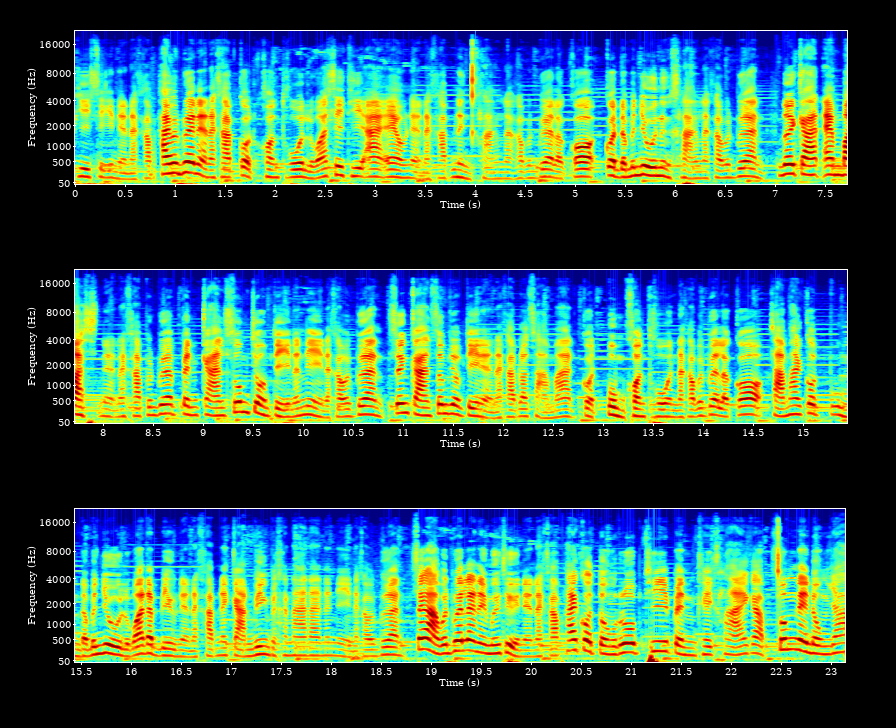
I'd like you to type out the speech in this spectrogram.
PC เนี่ยนะครับให้เพื่อนๆเนี่ยนะครับกด Ctrl หรือว่า CTRL เนี่ยนะครับหครั้งนะครับเพื่อนๆแล้วก็กด W หนึ่งครั้งนะครับเพื่อนๆโดยการ ambush เนี่ยนะครับเพื่อนๆเป็นการซุ่มโจมตีนั่นเองนะครับเพื่อนๆซึ่งการซุ่มโจมตีเนี่ยนะครับเราสามารถกดปุ่ม Ctrl นะครับเพื่อนๆแล้วก็สามารถกดปุ่ม W หรือว่า W เนี่ยนะครับในการวิ่งไปข้างหน้าได้นั่นเองนะครับเพื่อนๆซึ่งหากเพื่อนๆเล่นในมือถือเนี่ยนะครับให้กดตรงรูปที่เป็นคล้ายๆ กับซุ่มในดงหญ้า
